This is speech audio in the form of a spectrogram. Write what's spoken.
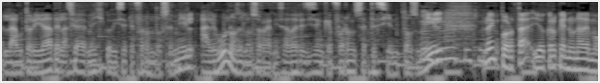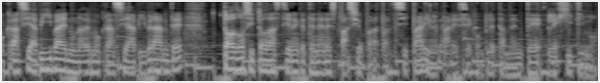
la autoridad de la Ciudad de México dice que fueron 12 mil, algunos de los organizadores dicen que fueron 700 mil. No importa, yo creo que en una democracia viva, en una democracia vibrante, todos y todas tienen que tener espacio para participar y me parece completamente legítimo.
